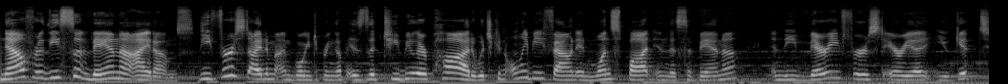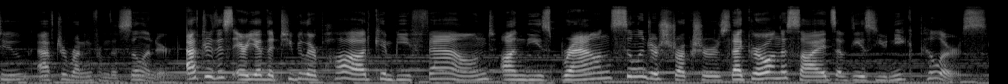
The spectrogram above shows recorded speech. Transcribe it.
Now for the savannah items. The first item I'm going to bring up is the tubular pod, which can only be found found in one spot in the savannah in the very first area you get to after running from the cylinder. After this area, the tubular pod can be found on these brown cylinder structures that grow on the sides of these unique pillars.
